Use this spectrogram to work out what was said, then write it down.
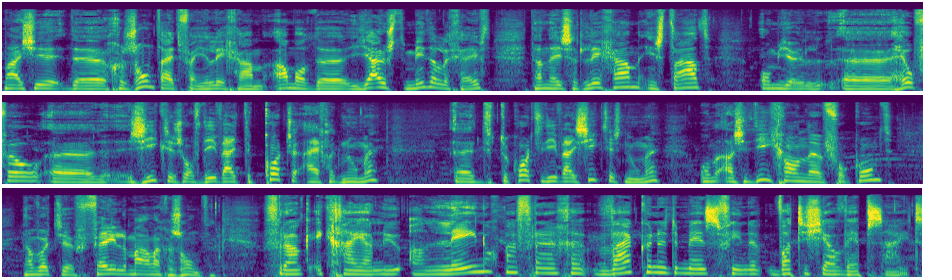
Maar als je de gezondheid van je lichaam allemaal de juiste middelen geeft... dan is het lichaam in staat om je uh, heel veel uh, ziektes, of die wij tekorten eigenlijk noemen... de tekorten die wij ziektes noemen, om, als je die gewoon voorkomt dan word je vele malen gezond. Frank, ik ga jou nu alleen nog maar vragen... waar kunnen de mensen vinden? Wat is jouw website?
